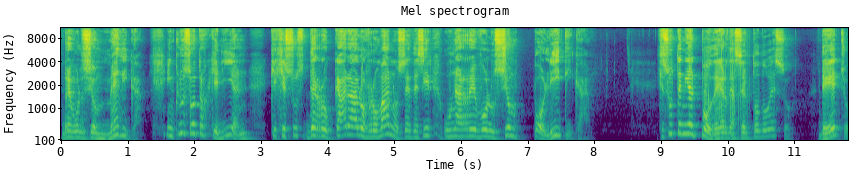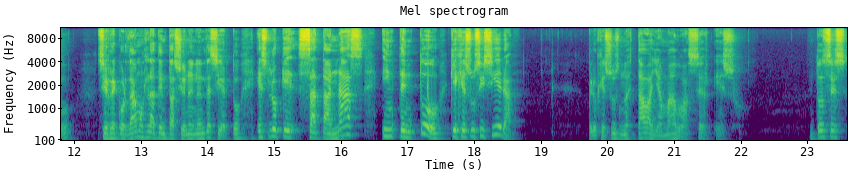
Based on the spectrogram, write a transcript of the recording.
revolución médica. Incluso otros querían que Jesús derrocara a los romanos, es decir, una revolución política. Jesús tenía el poder de hacer todo eso. De hecho, si recordamos la tentación en el desierto, es lo que Satanás intentó que Jesús hiciera. Pero Jesús no estaba llamado a hacer eso. Entonces,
